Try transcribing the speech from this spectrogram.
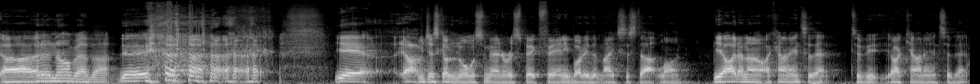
Uh, I don't know about that. yeah, I've just got an enormous amount of respect for anybody that makes the start line. Yeah, I don't know. I can't answer that. To be, I can't answer that.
